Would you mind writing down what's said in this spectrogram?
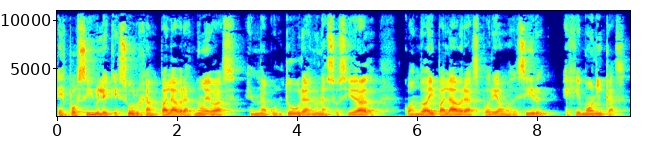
¿es posible que surjan palabras nuevas en una cultura, en una sociedad, cuando hay palabras, podríamos decir, hegemónicas?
